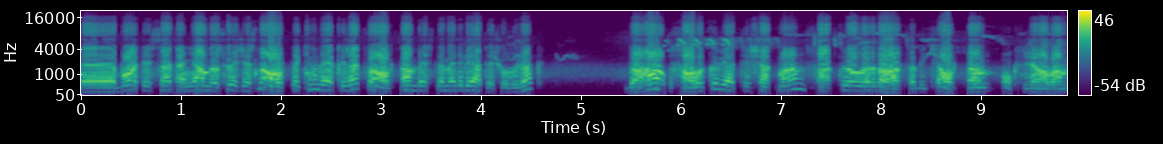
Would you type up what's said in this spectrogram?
Ee, bu ateş zaten yandığı süre içerisinde alttakini de yakacak ve alttan beslemeli bir ateş olacak. Daha sağlıklı bir ateş yakmanın farklı yolları da var tabii ki. Alttan oksijen alan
